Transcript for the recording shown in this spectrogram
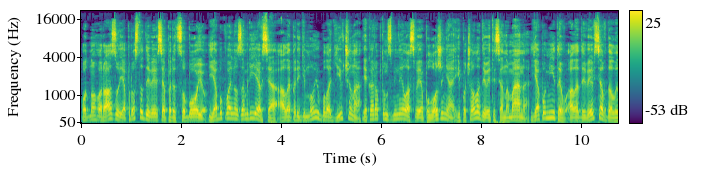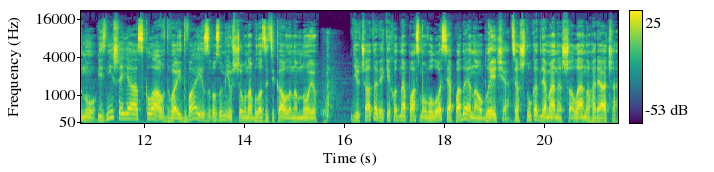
Одного разу я просто дивився перед собою. Я буквально замріявся, але переді мною була дівчина, яка раптом змінила своє положення і почала дивитися на мене. Я помітив, але дивився вдалину. Пізніше я склав 2 і 2 і зрозумів, що вона була зацікавлена мною. Дівчата, в яких одне пасмо волосся падає на обличчя. Ця штука для мене шалено гаряча.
